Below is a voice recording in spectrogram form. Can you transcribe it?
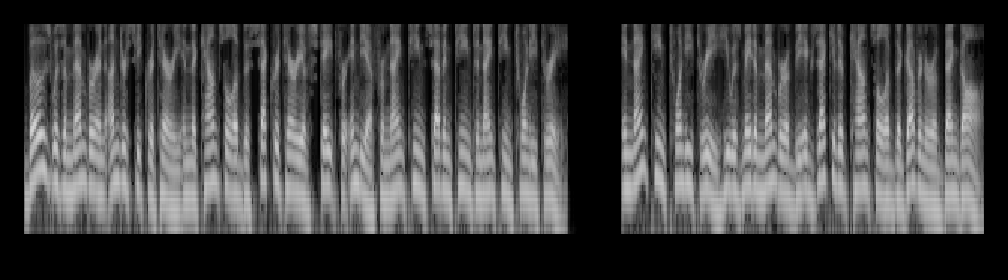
Bose was a member and undersecretary in the Council of the Secretary of State for India from 1917 to 1923. In 1923 he was made a member of the Executive Council of the Governor of Bengal.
